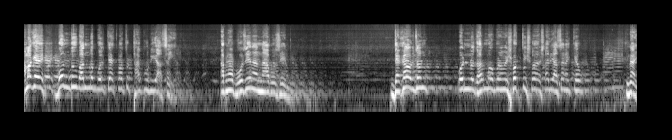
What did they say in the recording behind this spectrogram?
আমাকে বন্ধু বান্ধব বলতে একমাত্র ঠাকুরই আছে। আপনারা বোঝেন আর না বোঝেন? দেখা একজন অন্য ধর্ম শক্তিশালী আছে না কেউ? নাই।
